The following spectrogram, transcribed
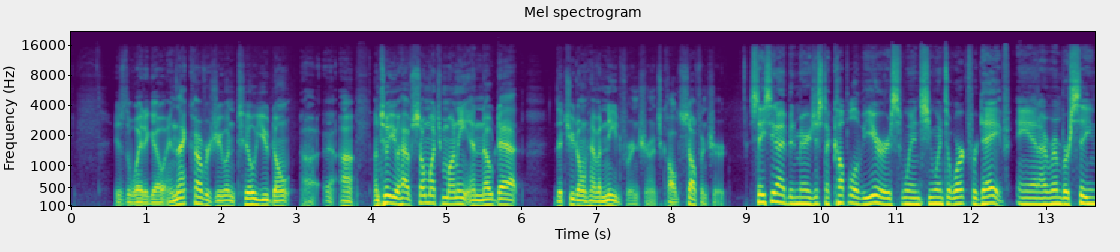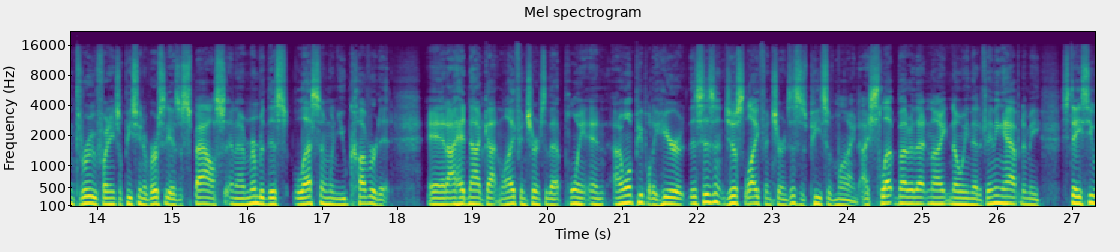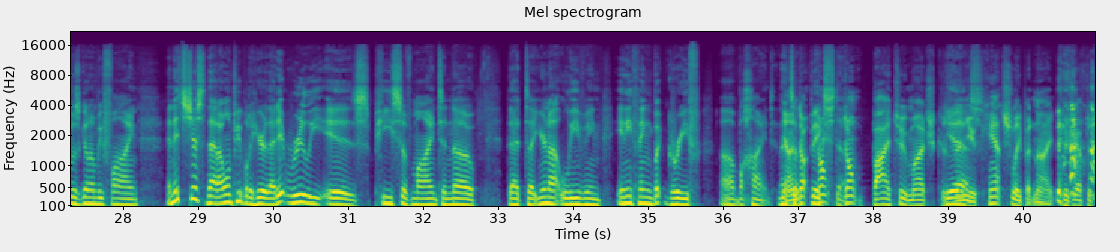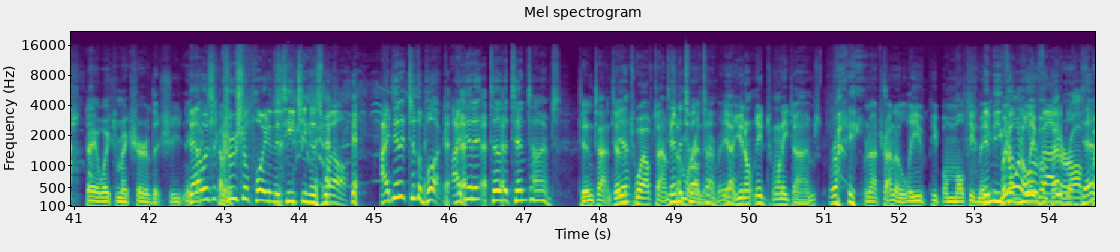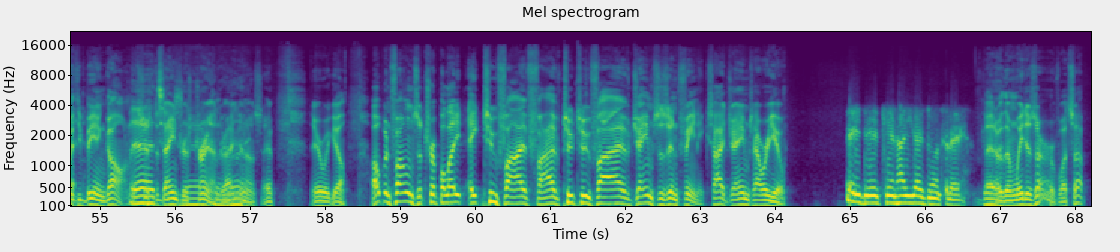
is the way to go, and that covers you until you don't uh, uh, until you have so much money and no debt that you don't have a need for insurance called self-insured. Stacy and I had been married just a couple of years when she went to work for Dave. And I remember sitting through Financial Peace University as a spouse. And I remember this lesson when you covered it. And I had not gotten life insurance at that point. And I want people to hear this isn't just life insurance, this is peace of mind. I slept better that night knowing that if anything happened to me, Stacy was going to be fine. And it's just that I want people to hear that it really is peace of mind to know that uh, you're not leaving anything but grief uh, behind. And that's Yeah, and a big don't, step. Don't buy too much because then you can't sleep at night because you have to stay awake to make sure that she. That was a crucial point in the teaching as well. I did it to the book. I did it to the 10 times. Ten times, ten Yeah. to twelve times, 10 to somewhere in there. times, But yeah, yeah. you don't need twenty times. Right. We're not trying to leave people multi Then million. We don't become want to leave them better off dead. with you being gone. It's That's just a dangerous trend, exactly right? You know. So there we go. Open phones at 888-825-5225. James is in Phoenix. Hi, James. How are you? Hey, Dave, Ken, how you guys doing today? Better than we deserve. What's up?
